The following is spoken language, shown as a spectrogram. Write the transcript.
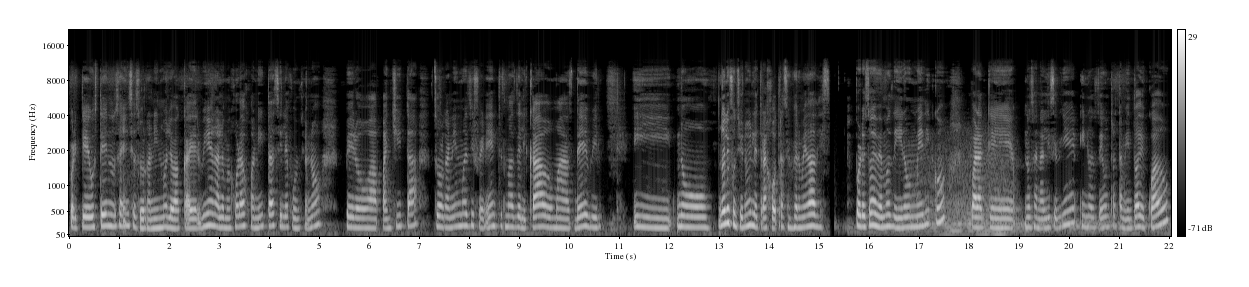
porque ustedes no saben si a su organismo le va a caer bien. A lo mejor a Juanita sí le funcionó, pero a Panchita su organismo es diferente, es más delicado, más débil y no, no le funcionó y le trajo otras enfermedades. Por eso debemos de ir a un médico para que nos analice bien y nos dé un tratamiento adecuado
